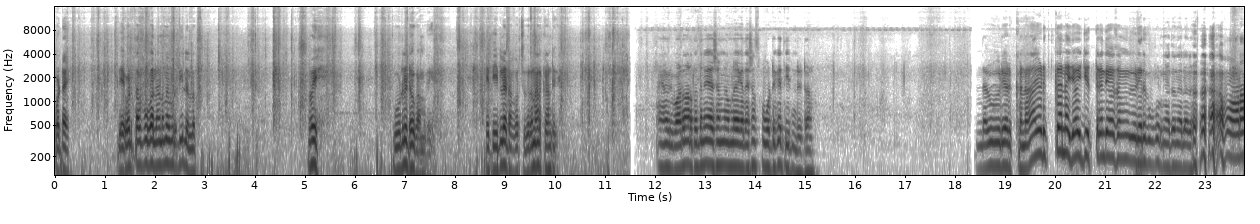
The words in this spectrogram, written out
പോട്ടെ എടുത്താൽ പോകല്ലാണ്ട് നിവൃത്തിയില്ലല്ലോ. ഓയ് കൂടുതലിട്ട് നോക്കാം നമുക്ക്. എത്തിയിട്ടില്ല കേട്ടോ കുറച്ച് ദൂരം നടക്കാണ്ട്. അങ്ങനെ ഒരുപാട് നടത്തത്തിന് ശേഷം നമ്മൾ ഏകദേശം സ്പോട്ടിലേക്ക് എത്തിയിട്ടുണ്ട് കേട്ടോ എന്താ വീഡിയോ എടുക്കണ്ട? എടുക്കണ്ട ചോദിച്ചു ഇത്രയും ദിവസം വീഡിയോ കൊടുങ്ങാത്തൊന്നല്ലല്ലോ പോടാ.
